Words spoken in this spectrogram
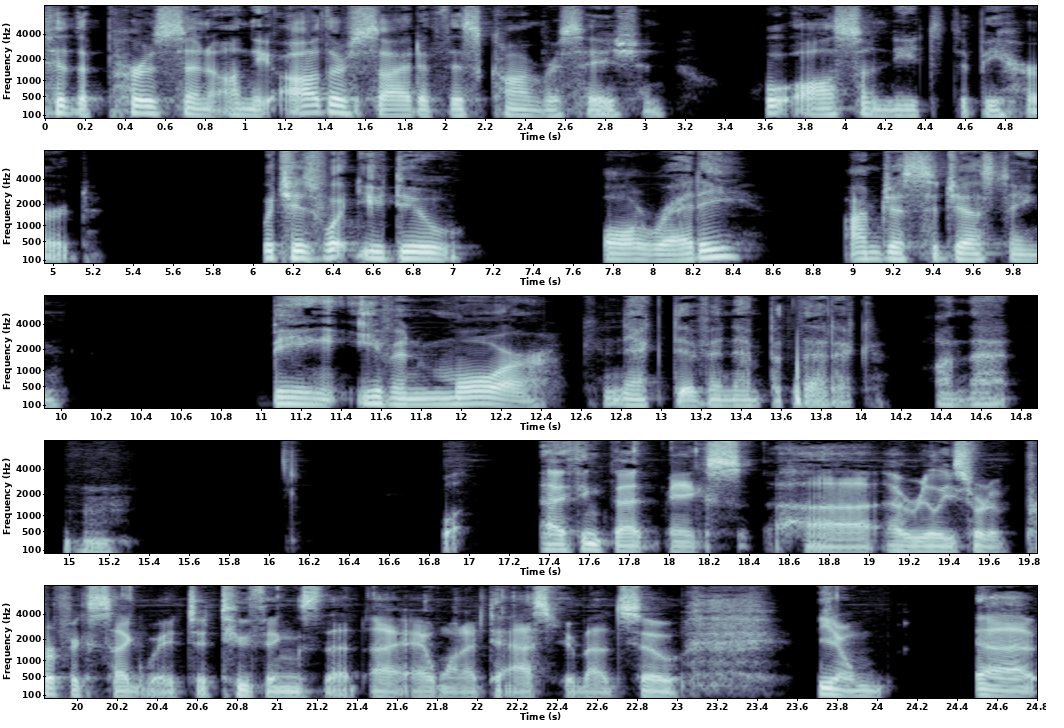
to the person on the other side of this conversation who also needs to be heard, which is what you do already. I'm just suggesting being even more connective and empathetic on that. Mm-hmm. Well, I think that makes uh, a really sort of perfect segue to two things that I, I wanted to ask you about. So, you know, uh,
